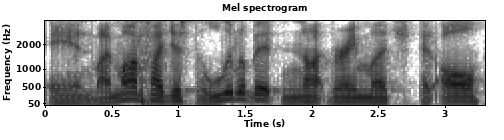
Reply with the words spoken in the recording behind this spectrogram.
and I modified just a little bit, not very much at all,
